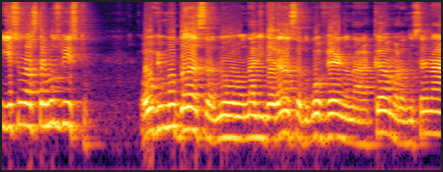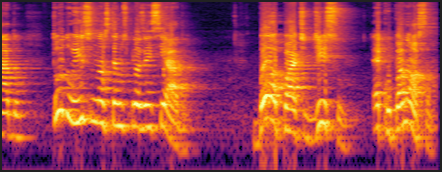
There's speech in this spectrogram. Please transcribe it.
E isso nós temos visto. Houve mudança no, na liderança do governo, na Câmara, no Senado. Tudo isso nós temos presenciado. Boa parte disso é culpa nossa.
